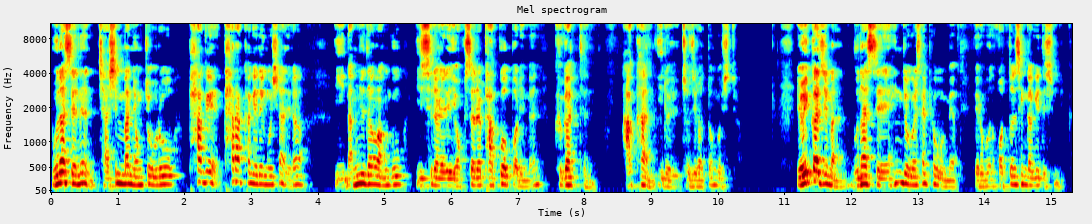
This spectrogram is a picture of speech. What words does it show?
문하세는 자신만 영적으로 파괴 타락하게 된 것이 아니라 이 남유다 왕국 이스라엘의 역사를 바꿔버리는 그 같은 악한 일을 저질렀던 것이죠. 여기까지만 문하세의 행적을 살펴보면 여러분 어떤 생각이 드십니까?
